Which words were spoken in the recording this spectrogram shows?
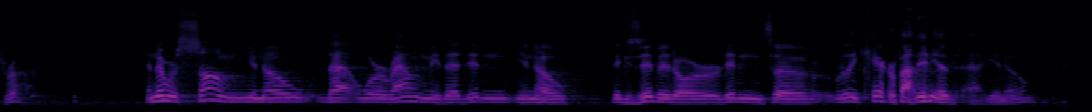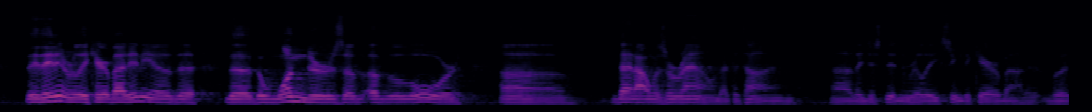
struck. And there were some, you know, that were around me that didn't, you know, exhibit or didn't uh, really care about any of that, you know. They, they didn't really care about any of the, the, the wonders of, of the Lord uh, that I was around at the time. Uh, they just didn't really seem to care about it. But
